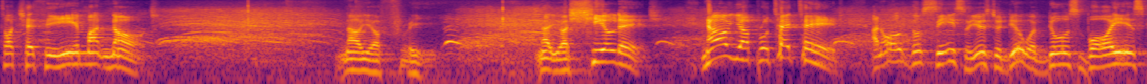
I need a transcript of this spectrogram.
toucheth him not. Now you're free. Now you are shielded. Now you are protected. And all those things we used to deal with those boys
